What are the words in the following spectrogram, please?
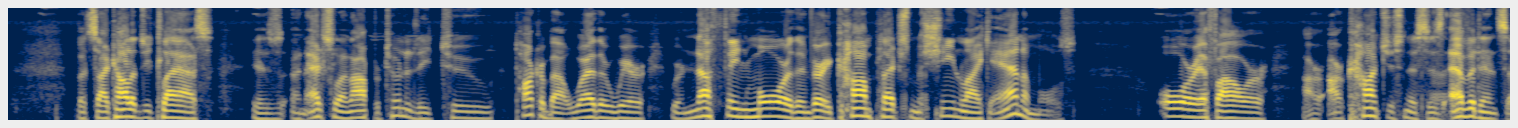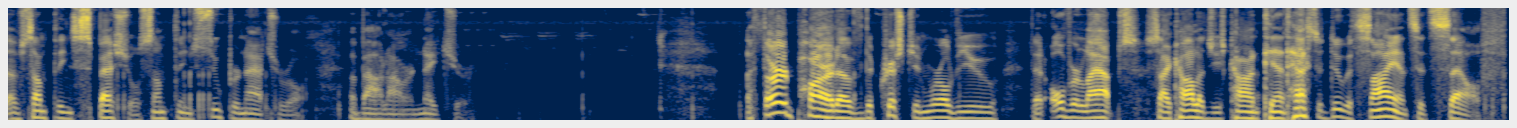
But psychology class is an excellent opportunity to talk about whether we're we're nothing more than very complex machine-like animals or if our our, our consciousness is evidence of something special, something supernatural about our nature. A third part of the Christian worldview that overlaps psychology's content has to do with science itself.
